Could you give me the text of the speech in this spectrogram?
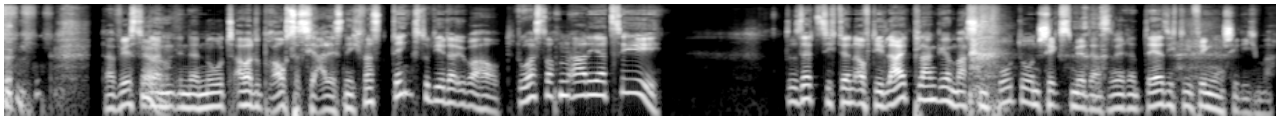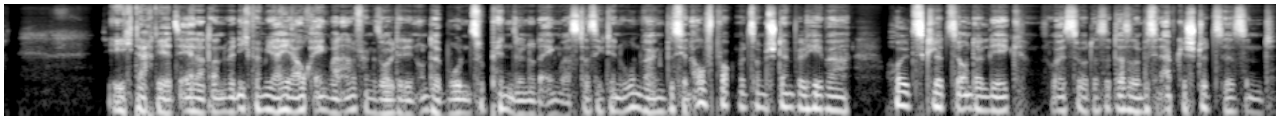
da wirst du ja. dann in der Not, aber du brauchst das ja alles nicht. Was denkst du dir da überhaupt? Du hast doch ein ADAC. Du setzt dich dann auf die Leitplanke, machst ein Foto und schickst mir das, während der sich die Finger schädig macht. Ich dachte jetzt eher daran, wenn ich bei mir hier auch irgendwann anfangen sollte, den Unterboden zu pinseln oder irgendwas, dass ich den Wohnwagen ein bisschen aufbock mit so einem Stempelheber, Holzklötze unterleg, so weißt du, dass, dass er so ein bisschen abgestützt ist und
